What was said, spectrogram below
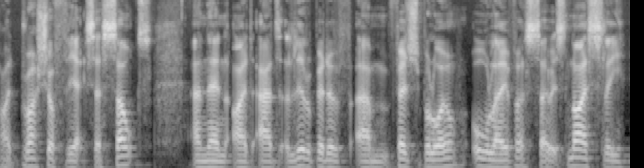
I'd brush off the excess salt and then I'd add a little bit of um, vegetable oil all over, so it's nicely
